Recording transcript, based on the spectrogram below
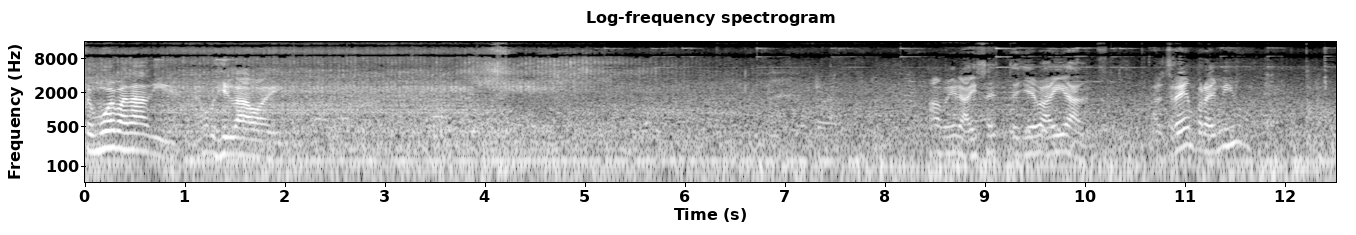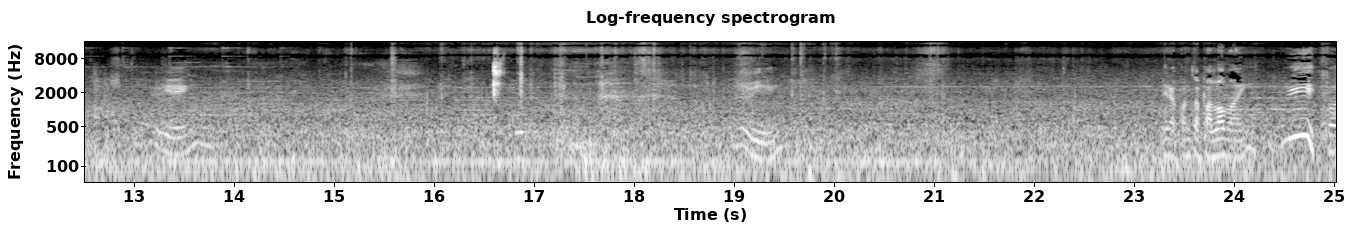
Se mueva nadie, hemos vigilado ahí. Ah, mira, ahí se te lleva ahí al, al tren por ahí mismo. Qué bien. Muy bien. Mira cuántas palomas ahí. Hijo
